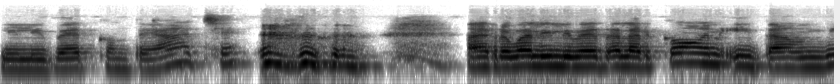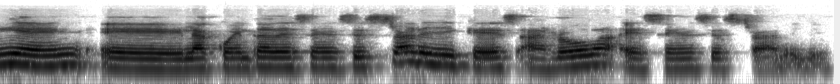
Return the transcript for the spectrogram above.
Lilibet con TH, arroba Lilibet Alarcón y también eh, la cuenta de Essence Strategy que es arroba Essence Strategy.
